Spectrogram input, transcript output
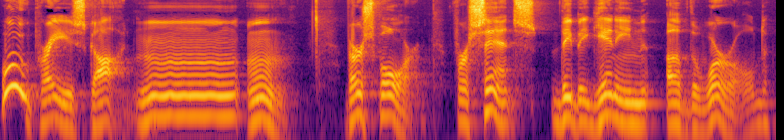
Woo, praise God. Mm-mm. Verse 4 For since the beginning of the world,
